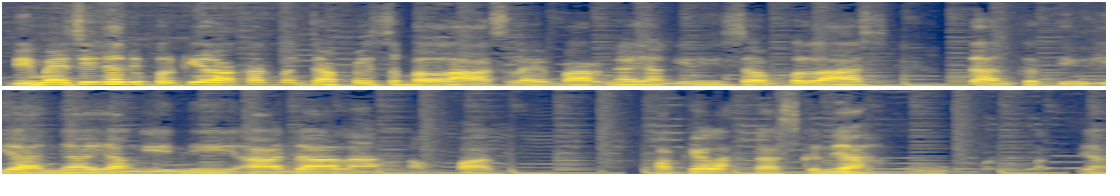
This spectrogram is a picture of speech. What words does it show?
Dimensinya diperkirakan mencapai 11, lebarnya yang ini 11 dan ketinggiannya yang ini adalah 4. Pakailah gasken ya. Uh, ya.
